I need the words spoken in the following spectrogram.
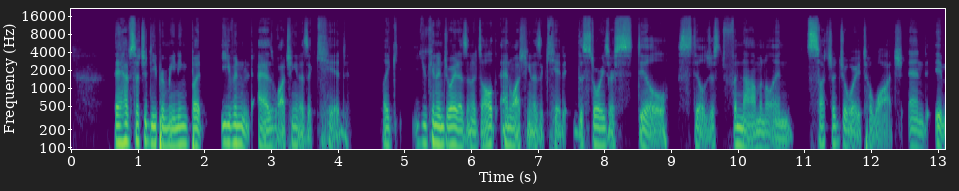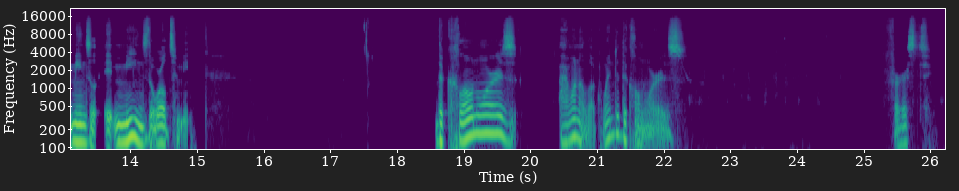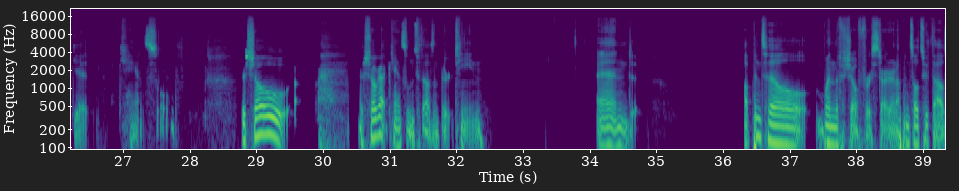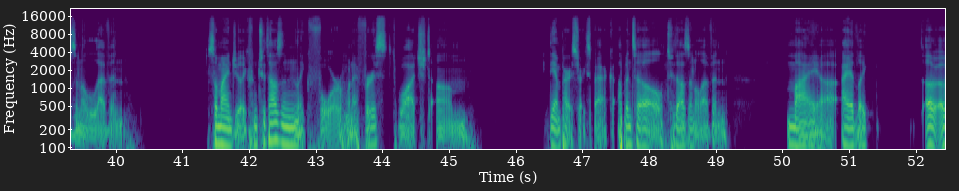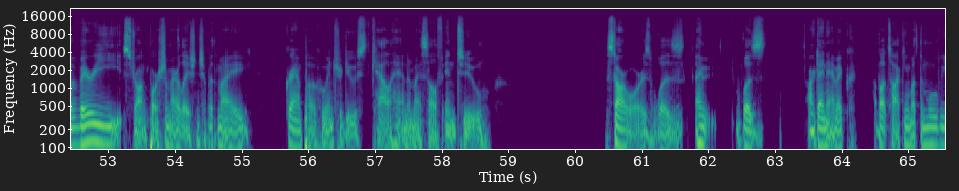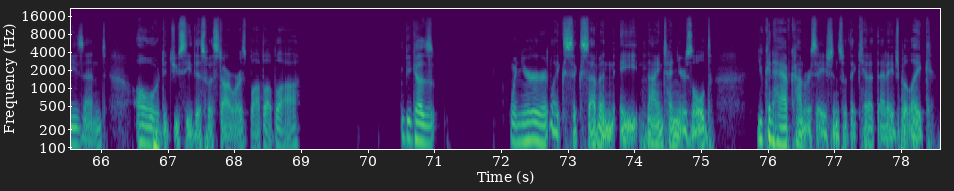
they have such a deeper meaning but even as watching it as a kid like you can enjoy it as an adult and watching it as a kid the stories are still still just phenomenal and such a joy to watch and it means it means the world to me. The clone wars i want to look when did the clone wars first get canceled. The show the show got canceled in 2013 and up until when the show first started up until 2011 so mind you like from 2004 when i first watched um the empire strikes back up until 2011 my uh i had like a, a very strong portion of my relationship with my grandpa who introduced callahan and myself into Star Wars was I was our dynamic about talking about the movies and oh did you see this with Star Wars? blah blah blah. Because when you're like six seven eight nine ten years old you can have conversations with a kid at that age but like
